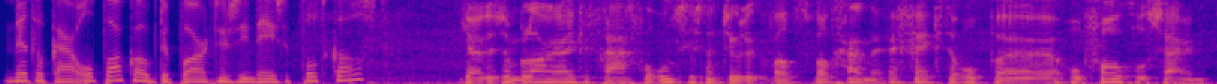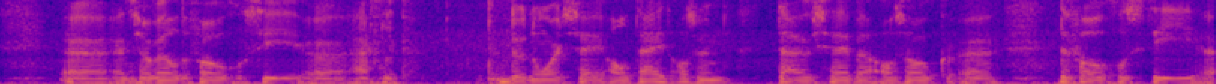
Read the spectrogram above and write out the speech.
met elkaar oppakken, ook de partners in deze podcast? Ja, dus een belangrijke vraag voor ons is natuurlijk wat, wat gaan de effecten op, uh, op vogels zijn? Uh, en zowel de vogels die eigenlijk de Noordzee altijd als hun thuis hebben, als ook uh, de vogels die, uh,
